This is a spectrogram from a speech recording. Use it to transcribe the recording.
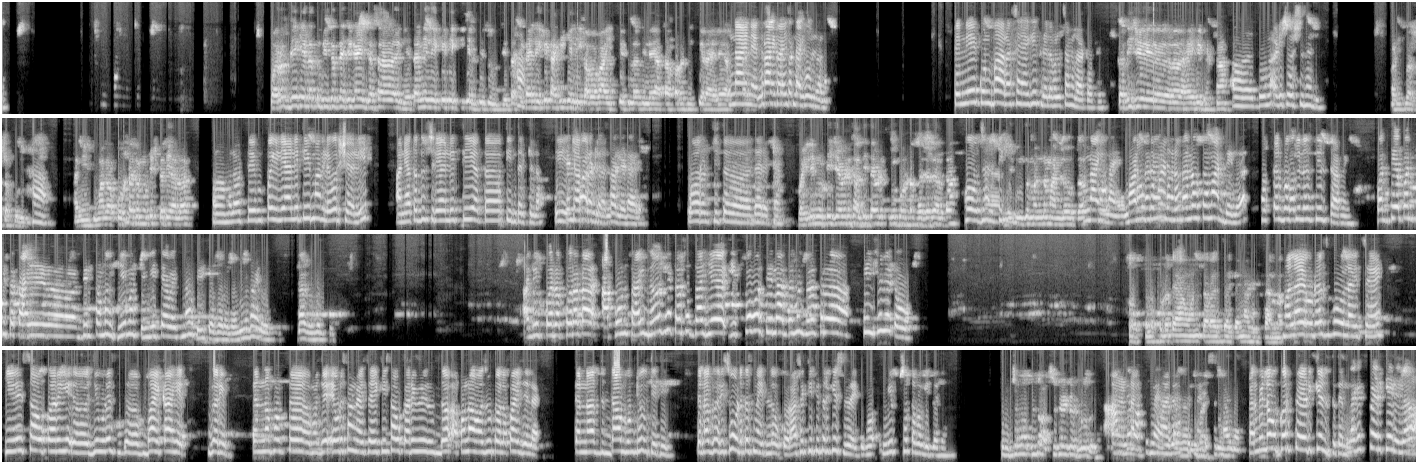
परत जे केलं तुम्ही तर त्याची काही जसं घेताना लेखी टेकी केली तुमची हा. तशी काही लेखी टाकी केली का बाबा इतके तुला दिले आता परत इतके राहिले असं नाही नाही काहीच नाही बोललं. त्यांनी एकूण बारा सह्या घेतलेल्या मला चांगलं आठवते कधीची अं, आहे ही घटना? अं, दोन अडीच वर्ष झाली. अडीच वर्षापूर्वी. हा. आणि तुम्हाला कोर्टाचा नोटीस कधी आला? अं, मला वाटते पहिली आली ती मागल्या वर्षी आली. आणि आता दुसरी आली ती आता तीन तारखेला. हे चार तारखेला वॉरंटची डायरेक्ट पहिली नोटीस ज्यावेळेस आली त्यावेळेस तुम्ही कोर्टात हजर झालता हो झाली ती. म्हणजे तुमचं म्हणणं मानलं होतं? नाही नाही. मानलं मानलं. नव्हतं मानलेलं. फक्त वकीलच दिलता आम्ही. पण ते पण तिथं काय दिलतं माहिती म्हणते मी त्यावेळेस नव्हते इथं बरोबर मी बाहेर होते दहावी बोलते आणि परत परत आपण काही न घेता सुद्धा हे इतकं वरती लागतं म्हटलं तर टेन्शन येतो तुला पुढे काय आव्हान करायचं आहे त्या नागरिकांना मला एवढंच बोलायचंय की सावकारी अं, जेवढे अं, बायका आहेत गरीब त्यांना फक्त म्हणजे एवढं सांगायचं आहे की सावकारी विरुद्ध आपण आवाज उठवला पाहिजे त्यांना दाबून ठेवते ती. त्यांना घरी सोडतच नाहीत लवकर. असं कितीतरी केसेस आहेत. मी स्वतः बघितलं ते तुमच्या बाबतीत असं काही घडलं होतं. आमच्या नाही, बाबतीत नाही. माझ्या बाबतीत नाही. असं नाही. कारण मी लवकर पेड केलं त्यांना. लगेच पेड केलेलं?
